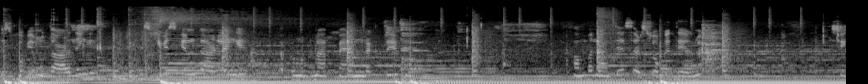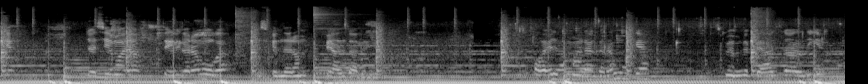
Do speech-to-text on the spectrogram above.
इसको भी हम उतार देंगे। इसकी भी स्किन उतार लेंगे। इसमें हमने प्याज डाल दिए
